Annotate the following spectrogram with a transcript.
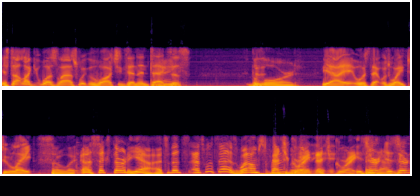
It's not like it was last week with Washington and Texas. The Lord. Yeah, it was. That was way too late. So late. Uh, Six thirty. Yeah, that's that's that's what it says. Well, I'm surprised. That's great. That's great. Is there is there an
